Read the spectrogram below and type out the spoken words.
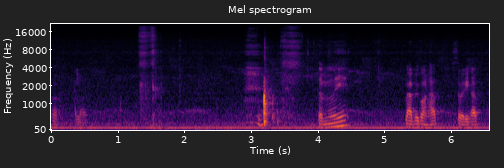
อ๋ออร่อยแต่วันนี้ลาไปก่อนครับ สวัสดีครับ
